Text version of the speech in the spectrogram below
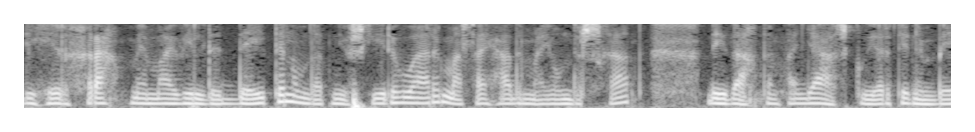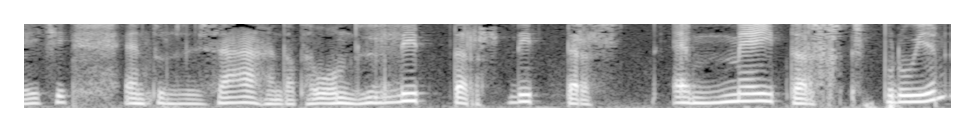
die heel graag met mij wilden daten, omdat nieuwsgierig waren, maar zij hadden mij onderschat. Die dachten van ja, squirt in een beetje. En toen ze zagen dat gewoon liters, liters en meters sproeien,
